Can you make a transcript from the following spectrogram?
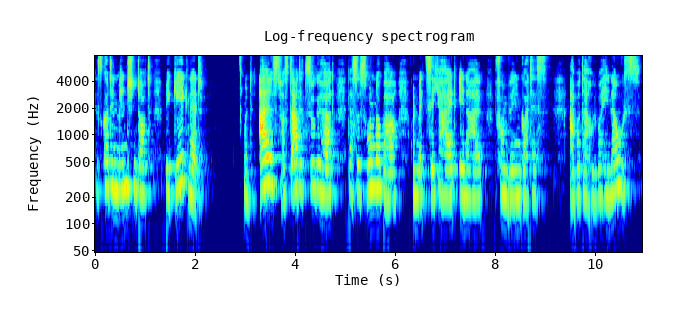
dass Gott den Menschen dort begegnet. Und alles, was da dazugehört, das ist wunderbar und mit Sicherheit innerhalb vom Willen Gottes aber darüber hinaus.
